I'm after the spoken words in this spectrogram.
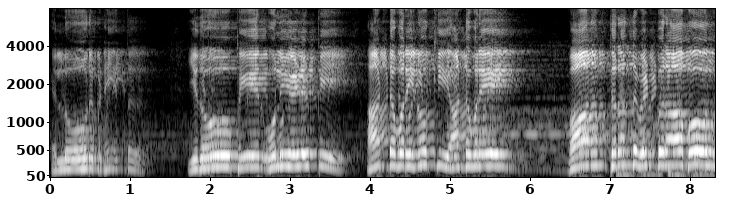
எல்லோரும் இணைந்து இதோ பேர் ஒலி எழுப்பி ஆண்டவரை நோக்கி ஆண்டவரே வானம் திறந்து வெண்புறா போல்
